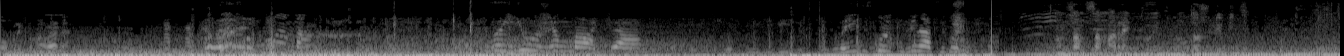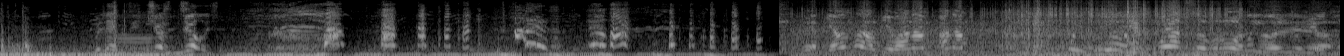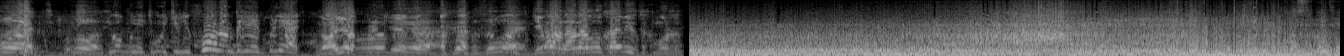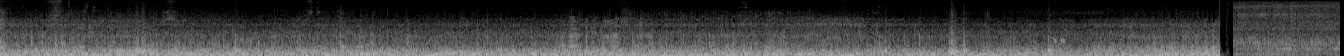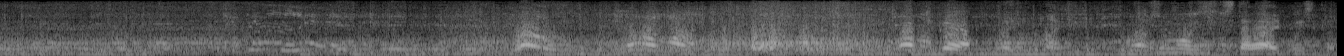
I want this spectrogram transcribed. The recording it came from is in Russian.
Обрыка морали. Мама! Твою же мать, а! Ловите скорость 12 метров. Он сам сам орать будет, он тоже любит. Блять, ты чё ж делаешь? Нет, я узнал, Дима, а нам, а нам ебаться в рот, ебать в рот. Ёбаный твой телефон, Андрей, блядь. Ну а я Ой, при бля, вызывай. Диван, она в луховицах может. Вставай, быстро.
